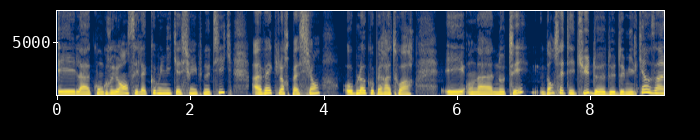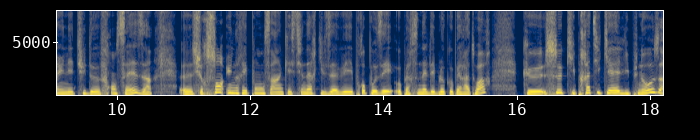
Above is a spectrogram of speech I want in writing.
et la congruence et la communication hypnotique avec leurs patients au bloc opératoire. Et on a noté dans cette étude de 2015, hein, une étude française, euh, sur 101 réponses à un questionnaire qu'ils avaient proposé au personnel des blocs opératoires, que ceux qui pratiquaient l'hypnose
